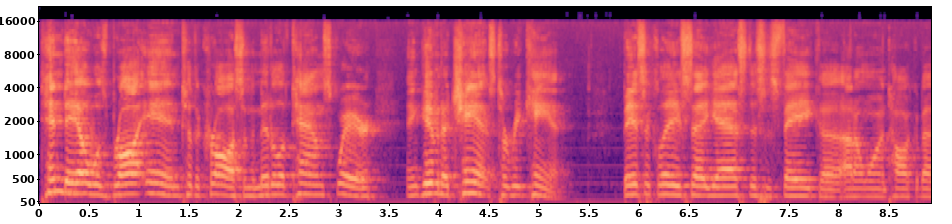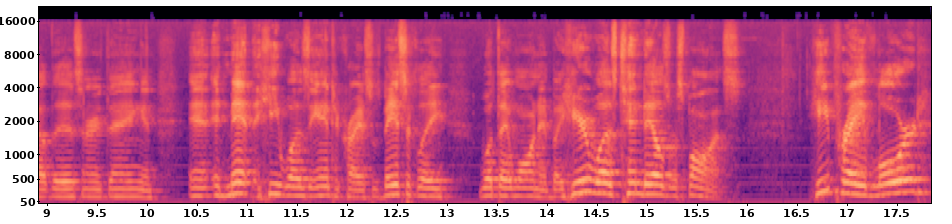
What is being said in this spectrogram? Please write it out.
Tyndale was brought in to the cross in the middle of town square and given a chance to recant. Basically, say, yes, this is fake. Uh, I don't want to talk about this and everything. And, and admit that he was the Antichrist was basically what they wanted. But here was Tyndale's response. He prayed, Lord,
